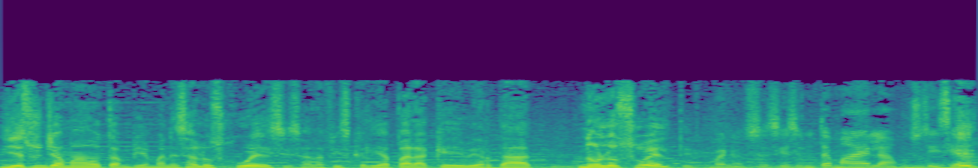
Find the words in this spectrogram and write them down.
y es un llamado también, Vanessa, a los jueces, a la fiscalía, para que de verdad no los suelten. Bueno, eso sí es un tema de la justicia. Eh,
